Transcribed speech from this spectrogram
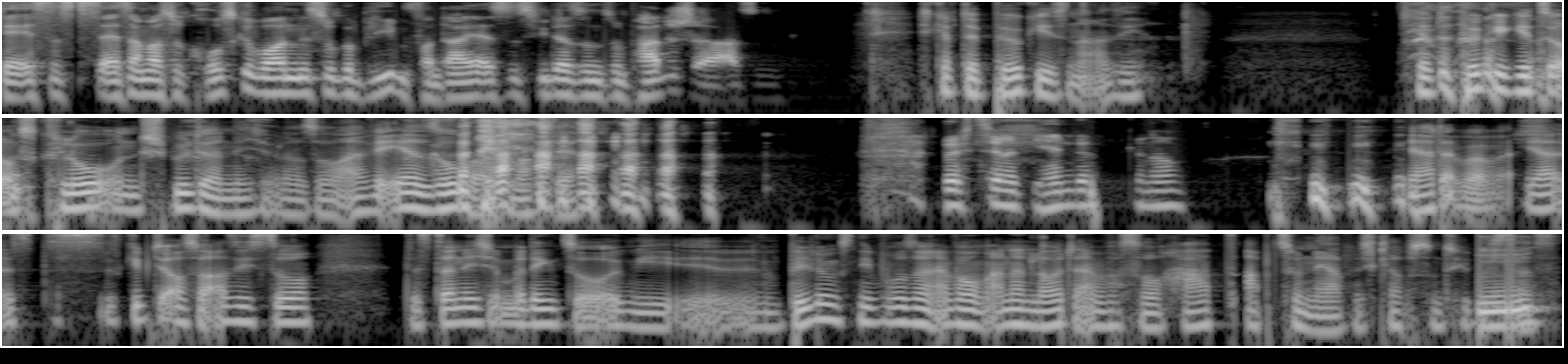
Der ist, es, der ist einfach so groß geworden, ist so geblieben. Von daher ist es wieder so ein sympathischer Assi. Ich glaube, der Birki ist ein Assi. Ich glaube, der Birki geht so aufs Klo und spült da nicht oder so. Aber eher sowas macht er. Wäscht sich ja nicht die Hände, genau. ja, aber ja, es, das, es gibt ja auch so Assis so, das dann nicht unbedingt so irgendwie äh, Bildungsniveau, sondern einfach um andere Leute einfach so hart abzunerven. Ich glaube, so ein Typ mhm. ist das.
